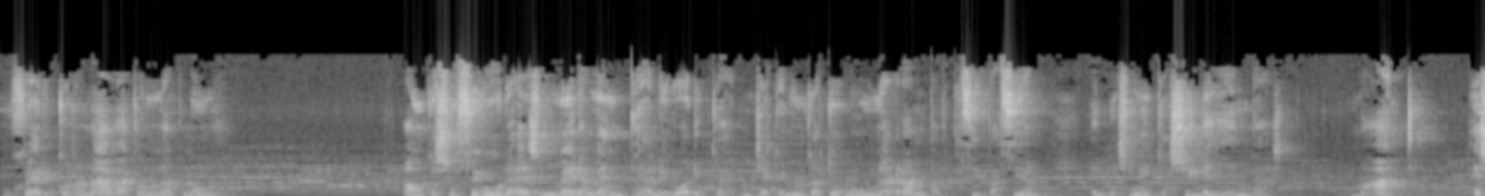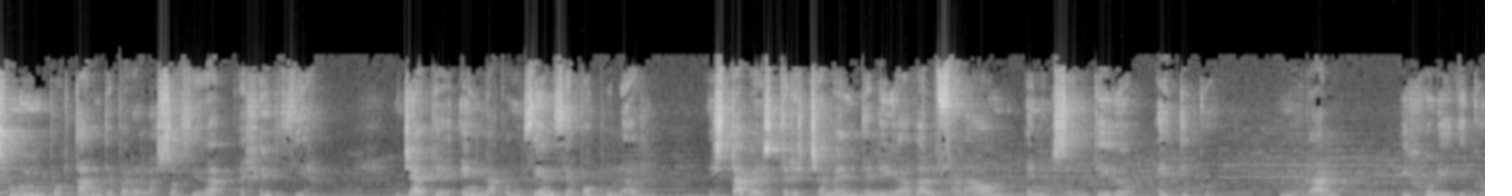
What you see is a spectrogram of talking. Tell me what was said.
mujer coronada con una pluma. Aunque su figura es meramente alegórica, ya que nunca tuvo una gran participación en los mitos y leyendas, Maat es muy importante para la sociedad egipcia, ya que en la conciencia popular estaba estrechamente ligada al faraón en el sentido ético, moral y jurídico.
